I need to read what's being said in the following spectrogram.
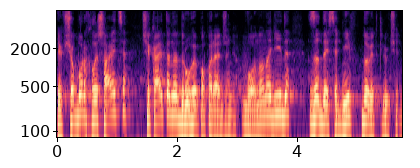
Якщо борг лишається, чекайте на друге попередження. Воно надійде за 10 днів до відключення.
